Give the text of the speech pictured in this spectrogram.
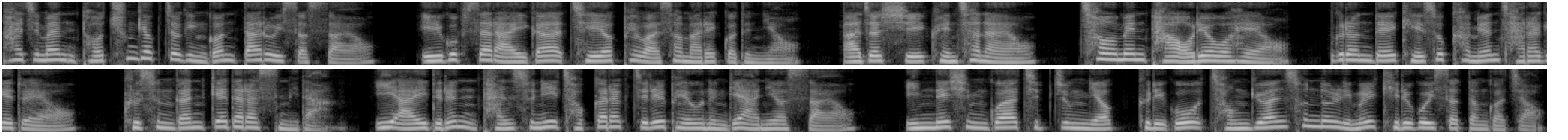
하지만 더 충격적인 건 따로 있었어요. 7살 아이가 제 옆에 와서 말했거든요. 아저씨 괜찮아요. 처음엔 다 어려워해요. 그런데 계속하면 잘하게 돼요. 그 순간 깨달았습니다. 이 아이들은 단순히 젓가락질을 배우는 게 아니었어요. 인내심과 집중력 그리고 정교한 손놀림을 기르고 있었던 거죠.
